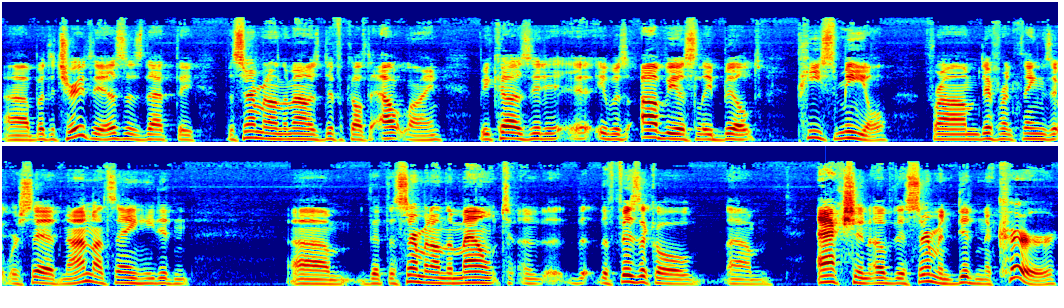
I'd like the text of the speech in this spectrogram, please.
Uh, but the truth is is that the the Sermon on the Mount is difficult to outline because it, it was obviously built piecemeal from different things that were said. Now, I'm not saying he didn't, um, that the Sermon on the Mount, uh, the, the physical um, action of this sermon didn't occur.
